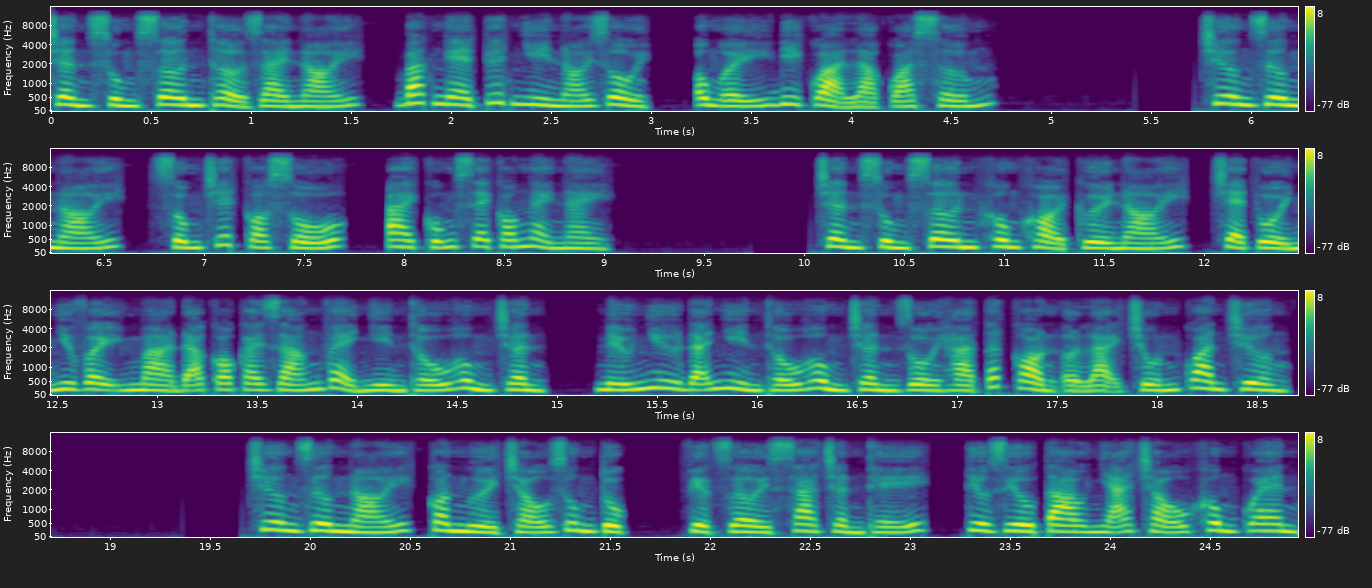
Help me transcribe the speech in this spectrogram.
Trần Sùng Sơn thở dài nói, bác nghe Tuyết Nhi nói rồi, ông ấy đi quả là quá sớm. Trương Dương nói, sống chết có số, ai cũng sẽ có ngày này. Trần Sùng Sơn không khỏi cười nói, trẻ tuổi như vậy mà đã có cái dáng vẻ nhìn thấu hồng trần, nếu như đã nhìn thấu hồng trần rồi hà tất còn ở lại trốn quan trường. Trương Dương nói, con người cháu dung tục, việc rời xa trần thế, tiêu diêu tao nhã cháu không quen.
